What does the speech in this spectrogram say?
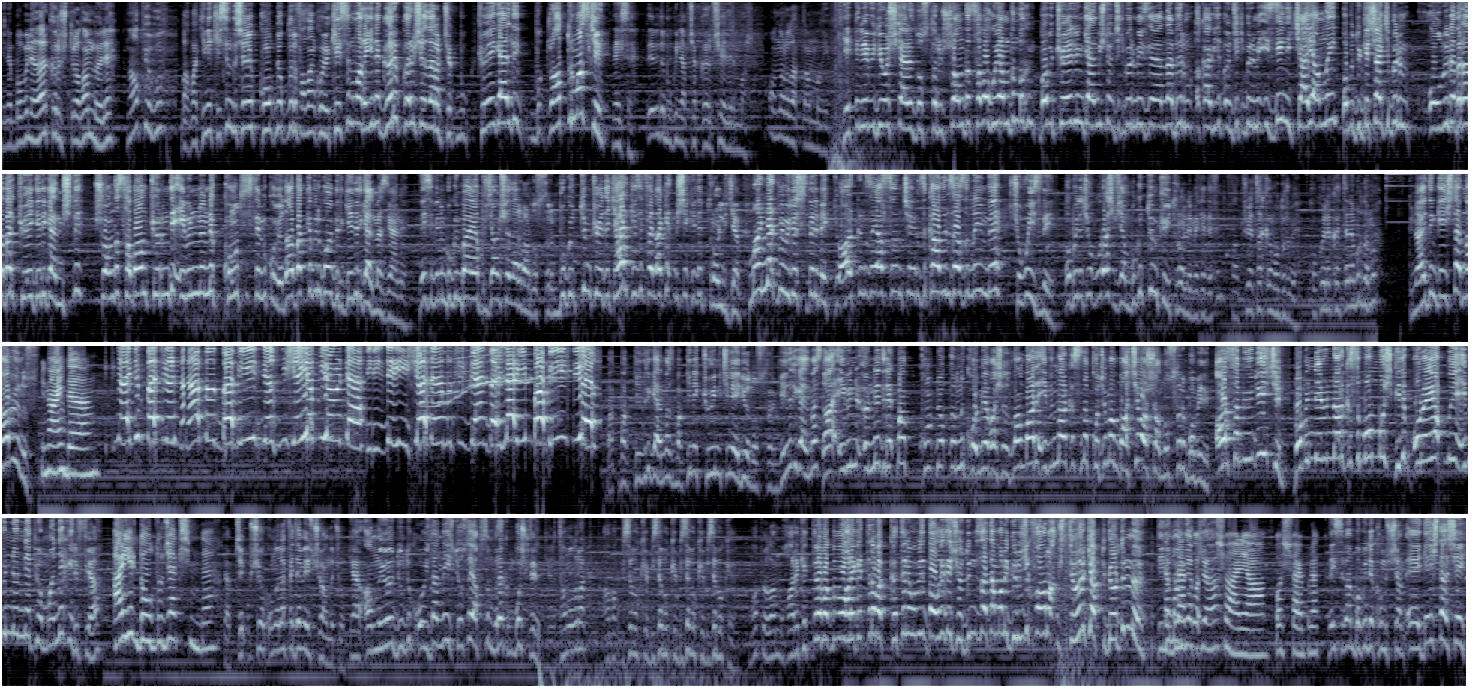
Yine baba neler karıştırıyor lan böyle? Ne yapıyor bu? Bak bak yine kesin dışarıya komp blokları falan koyuyor. Kesin var ya yine garip garip şeyler yapacak. Bu köye geldi bu, rahat durmaz ki. Neyse benim de bugün yapacak garip şeylerim var. Onlara odaklanmalıyım. Yepyeni bir video hoş geldiniz dostlarım. Şu anda sabah uyandım bakın. Baba köye dün gelmişti. Önceki bölümü izlemeyenler bilir. Mutlaka gidip önceki bölümü izleyin. Hikayeyi anlayın. Baba dün geçenki bölüm oğluyla beraber köye geri gelmişti. Şu anda sabahın köründe evinin önüne komut sistemi koyuyor. Daha dakika bir gol bir gelir gelmez yani. Neyse benim bugün bayağı yapacağım şeyler var dostlarım. Bugün tüm köydeki herkesi felaket bir şekilde trolleyeceğim. Manyak bir video sizleri bekliyor. Arkanıza yaslanın, çayınızı kahvenizi hazırlayın ve şovu izleyin. Babayla çok uğraşmayacağım. Bugün tüm köyü trollemek hedefim. Tamam şuraya takılma dur be. Koko ile Katerina burada mı? Günaydın gençler ne yapıyorsunuz? Günaydın. Günaydın patron. Ne yapıyorsun? Babi izliyoruz. Bir şey yapıyor da. Biz de inşaat arabası izleyen dayılar gibi babi izliyoruz. Bak bak gelir gelmez bak yine köyün içine ediyor dostlarım. Gelir gelmez daha evinin önüne direktman komut bloklarını koymaya başladı. Lan bari evinin arkasında kocaman bahçe var şu an dostlarım Bobby'nin. Arsa büyüdüğü için Bobby'nin evinin arkası bomboş gidip oraya yapmıyor evinin önüne yapıyor. Manyak herif ya. Yeri dolduracak şimdi. Yapacak bir şey yok ona laf edemeyiz şu anda çok. Yani anlayı öldürdük o yüzden ne istiyorsa yapsın bırakın boş verin. Yani tam olarak aa bak bize bakıyor bize bakıyor bize bakıyor bize bakıyor. Ne yapıyor lan bu hareketlere bak bu hareketlere bak. Katerina bu bize dalga geçiyor. Dün de zaten bana gülücük falan atmış. Twerk yaptı gördün mü? Deli Ya bırak manyak ya. boş ver ya. Boş ver bırak. Neyse ben Bobby ile konuşacağım. Ee, gençler şey...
